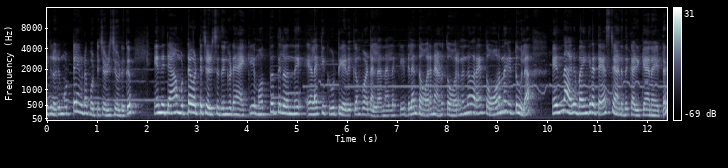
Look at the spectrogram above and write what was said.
ഇതിലൊരു മുട്ടയും കൂടെ പൊട്ടിച്ചൊഴിച്ചു കൊടുക്കും. എന്നിട്ട് ആ മുട്ട പൊട്ടിച്ചൊഴിച്ചതും കൂടെ ആക്കി മൊത്തത്തിലൊന്ന് ഇളക്കി കൂട്ടി എടുക്കുമ്പോൾ ഉണ്ടല്ലോ നല്ല കിടിലൻ തോരനാണ്. തോരൻ എന്ന് പറയാൻ തോർന്ന് കിട്ടൂല. എന്നാലും ഭയങ്കര ടേസ്റ്റാണ് ഇത് കഴിക്കാനായിട്ട്.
